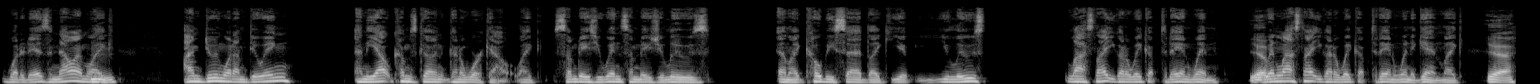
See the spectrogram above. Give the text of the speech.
what it is and now i'm like Mhm. i'm doing what i'm doing and the outcome's going going to work out like some days you win some days you lose and like kobe said like you you lose last night you got to wake up today and win Yep. You win last night, you got to wake up today and win again. Like Yeah.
